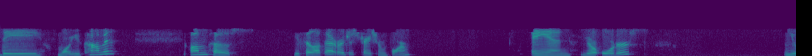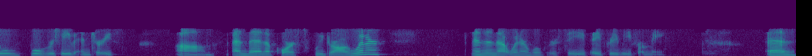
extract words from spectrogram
the more you comment on posts, you fill out that registration form, and your orders, you will receive entries. Um, and then, of course, we draw a winner, and then that winner will receive a freebie from me. And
